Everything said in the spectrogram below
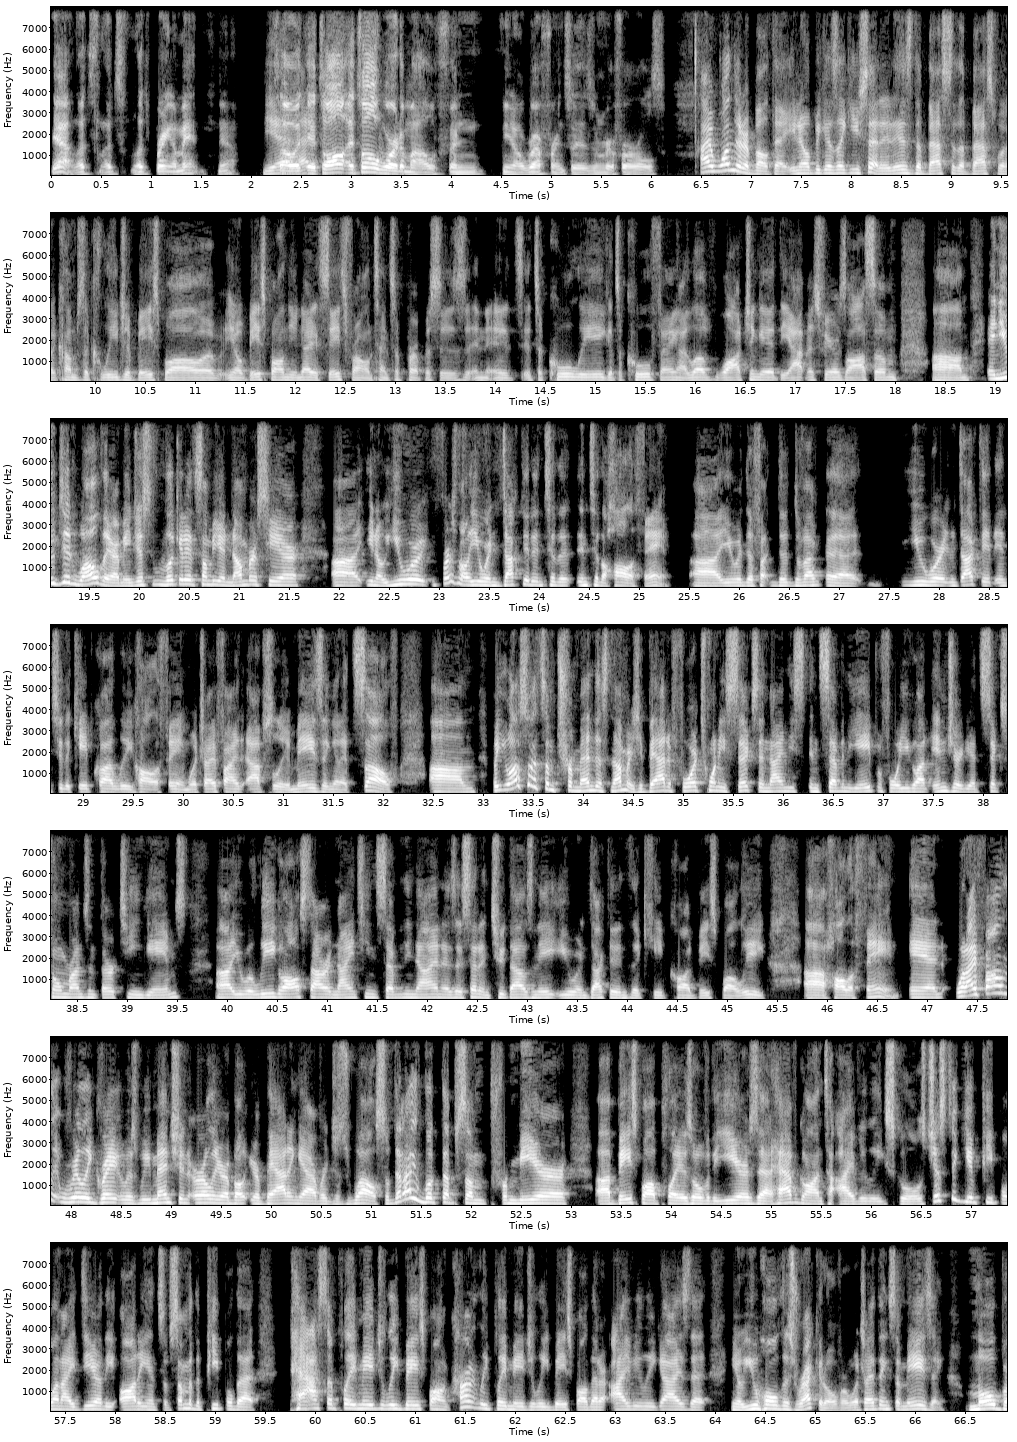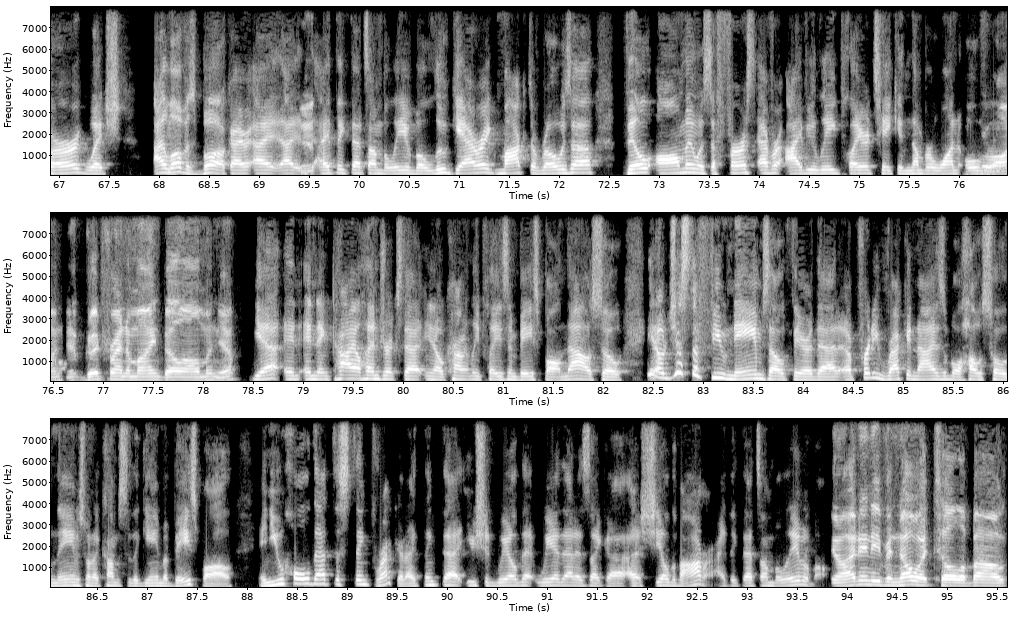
yeah, let's let's let's bring him in, yeah. Yeah. So it, it's all it's all word of mouth and you know references and referrals. I wondered about that, you know, because like you said, it is the best of the best when it comes to collegiate baseball. Uh, you know, baseball in the United States for all intents and purposes, and it's it's a cool league. It's a cool thing. I love watching it. The atmosphere is awesome, um, and you did well there. I mean, just looking at some of your numbers here, uh, you know, you were first of all you were inducted into the into the Hall of Fame. Uh, you were def- de- uh, you were inducted into the Cape Cod League Hall of Fame, which I find absolutely amazing in itself. Um, but you also had some tremendous numbers. You batted 426 in 90 in 78 before you got injured. You had six home runs in 13 games. Uh, you were league all star in 1979. As I said, in 2008, you were inducted into the Cape Cod Baseball League uh, Hall of Fame. And what I found really great was we mentioned earlier about your batting average as well. So then I looked up some premier uh, baseball players over the years that have gone to Ivy League schools just to give people an idea, the audience of some of the people that past that play Major League Baseball and currently play Major League Baseball that are Ivy League guys that you know you hold this record over, which I think is amazing. Moe Berg, which I love his book. I I I, yeah. I, think that's unbelievable. Lou Gehrig, Mark DeRosa, Bill Almon was the first ever Ivy League player taken number one overall. Yep. Good friend of mine, Bill Almon. Yep. Yeah, and and then Kyle Hendricks that you know currently plays in baseball now. So you know just a few names out there that are pretty recognizable household names when it comes to the game of baseball. And you hold that distinct record. I think that you should wear that wear that as like a, a shield of armor. I think that's unbelievable. You know, I didn't even know it till about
